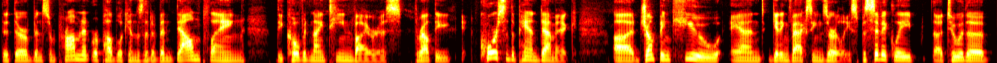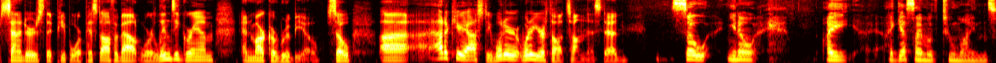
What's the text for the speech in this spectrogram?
that there have been some prominent Republicans that have been downplaying the COVID 19 virus throughout the course of the pandemic uh, jumping queue and getting vaccines early. Specifically, uh, two of the senators that people were pissed off about were Lindsey Graham and Marco Rubio. So, uh, out of curiosity, what are what are your thoughts on this, Dad? So, you know, I I guess I'm of two minds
